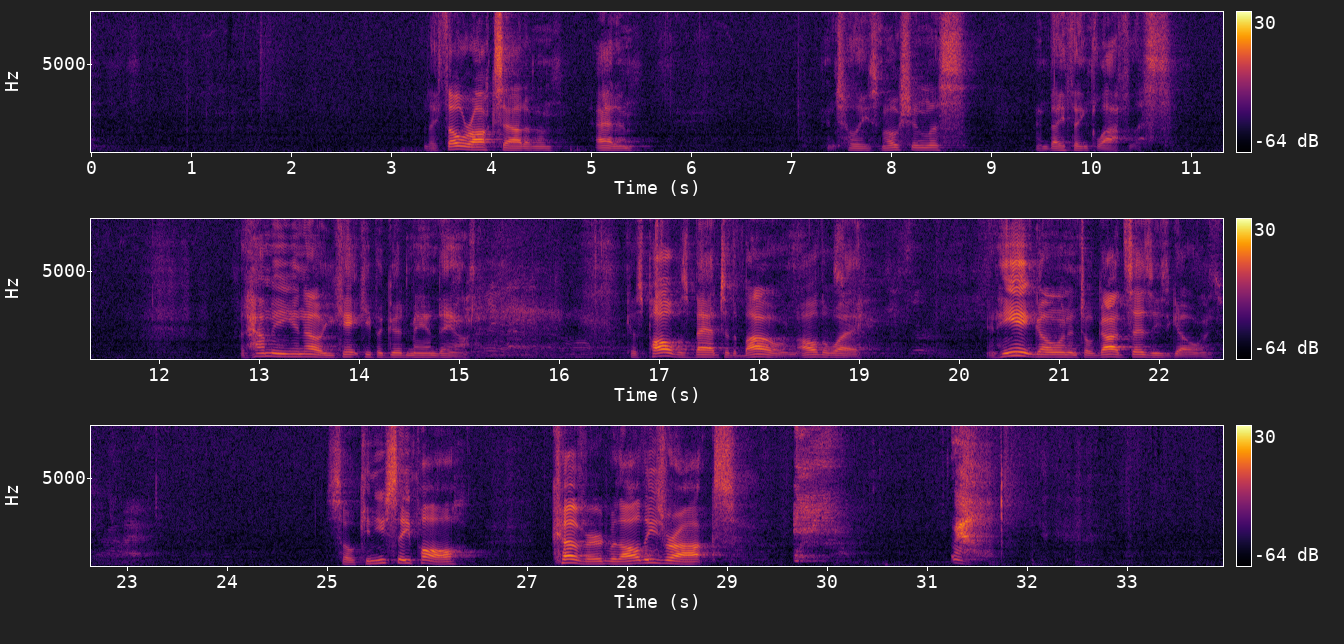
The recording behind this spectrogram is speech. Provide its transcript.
They throw rocks out of him, at him, until he's motionless and they think lifeless. But how many of you know you can't keep a good man down? Because Paul was bad to the bone all the way. And he ain't going until God says he's going. So, can you see Paul covered with all these rocks?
